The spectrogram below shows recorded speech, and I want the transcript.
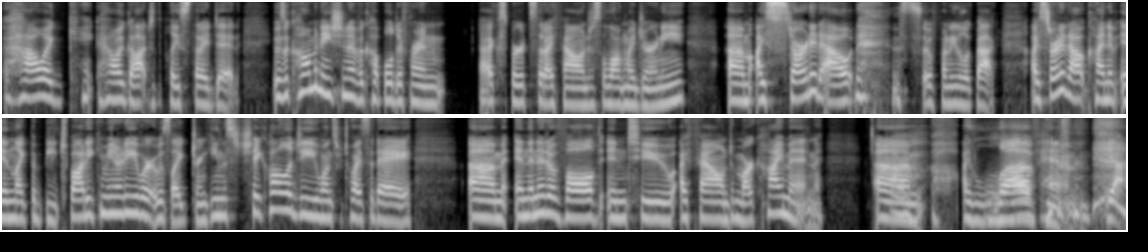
how I came, how I got to the place that I did. It was a combination of a couple different experts that I found just along my journey. Um, I started out. it's so funny to look back. I started out kind of in like the Beachbody community where it was like drinking this Shakeology once or twice a day, um, and then it evolved into I found Mark Hyman. Um, I love, love him. yeah.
